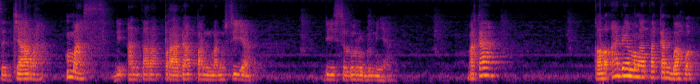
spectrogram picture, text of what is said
sejarah emas di antara peradaban manusia di seluruh dunia. Maka kalau ada yang mengatakan bahwa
